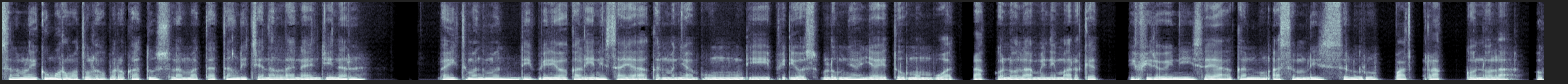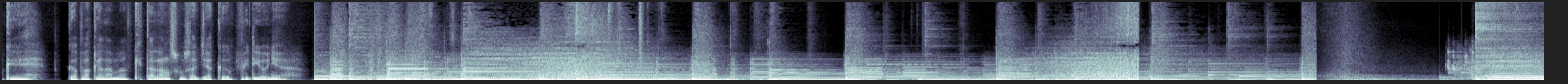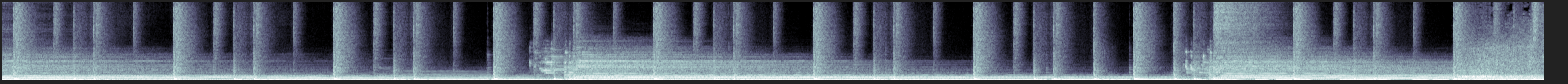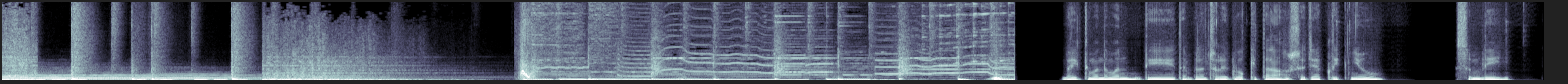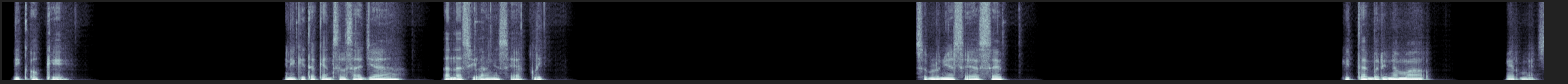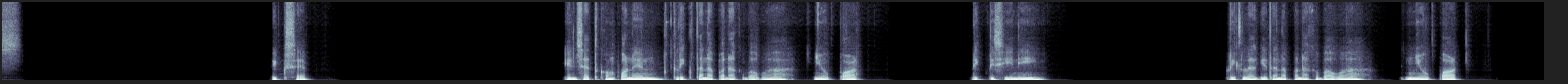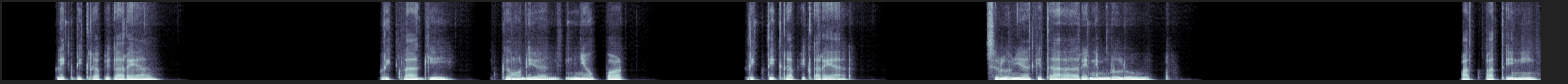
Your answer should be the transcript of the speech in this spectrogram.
Assalamualaikum warahmatullahi wabarakatuh. Selamat datang di channel Line Engineer. Baik teman-teman di video kali ini saya akan menyambung di video sebelumnya yaitu membuat rak gondola minimarket. Di video ini saya akan mengassembly seluruh part rak gondola. Oke gak pakai lama kita langsung saja ke videonya Saja klik New, Assembly, klik OK. Ini kita cancel saja, tanda silangnya saya klik. Sebelumnya saya save. Kita beri nama Hermes. Klik save. Insert komponen, klik tanda panah ke bawah, New Part klik di sini klik lagi tanda panah ke bawah new part klik di grafik area klik lagi kemudian new part klik di grafik area. Sebelumnya kita rename dulu part-part ini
